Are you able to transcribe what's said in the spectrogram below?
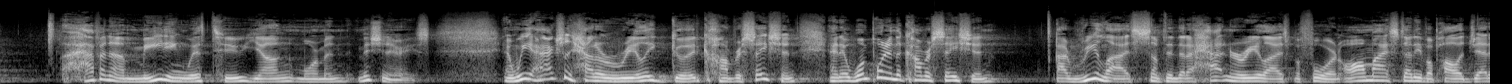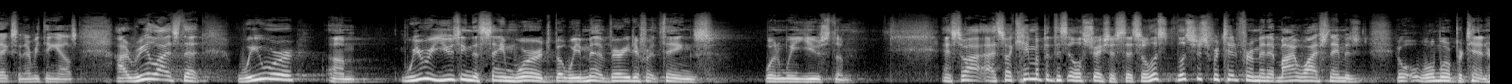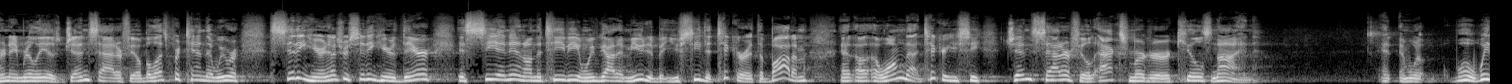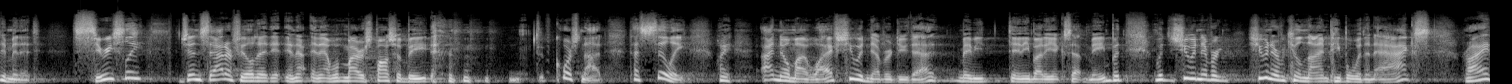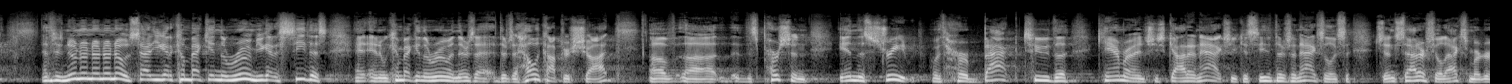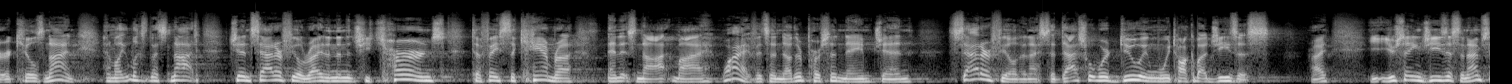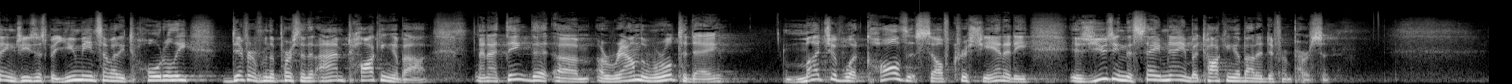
having a meeting with two young Mormon missionaries. And we actually had a really good conversation. And at one point in the conversation, I realized something that I hadn't realized before in all my study of apologetics and everything else. I realized that we were, um, we were using the same words, but we meant very different things when we used them. And so I, so I came up with this illustration. I said, so let's, let's just pretend for a minute my wife's name is, we won't pretend, her name really is Jen Satterfield, but let's pretend that we were sitting here, and as we're sitting here, there is CNN on the TV, and we've got it muted, but you see the ticker at the bottom, and uh, along that ticker, you see Jen Satterfield, axe murderer, kills nine. And, and whoa, wait a minute. Seriously? Jen Satterfield, and, and my response would be, of course not. That's silly. I know my wife; she would never do that. Maybe to anybody except me, but but she would never she would never kill nine people with an axe, right? And says, no, no, no, no, no, Sally, you got to come back in the room. You got to see this. And, and, we come back in the room, and there's a there's a helicopter shot of uh, this person in the street with her back to the camera, and she's got an axe. You can see that there's an axe. It looks like Jen Satterfield, axe murderer, kills nine. And I'm like, look, that's not not Jen Satterfield, right? And then she turns to face the camera, and it's not my wife. It's another person named Jen Satterfield. And I said, that's what we're doing when we talk about Jesus right? You're saying Jesus and I'm saying Jesus, but you mean somebody totally different from the person that I'm talking about. And I think that um, around the world today, much of what calls itself Christianity is using the same name but talking about a different person.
